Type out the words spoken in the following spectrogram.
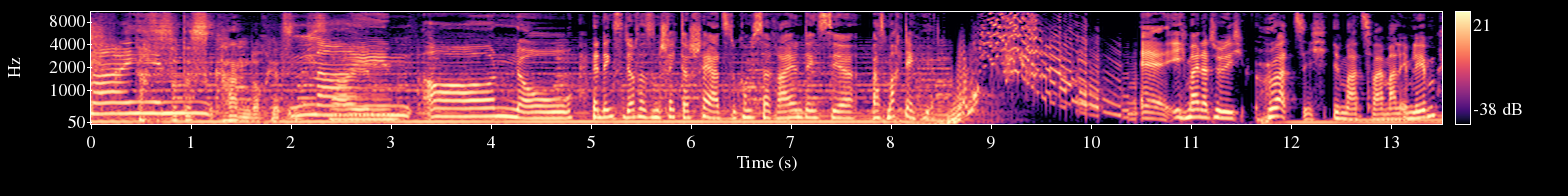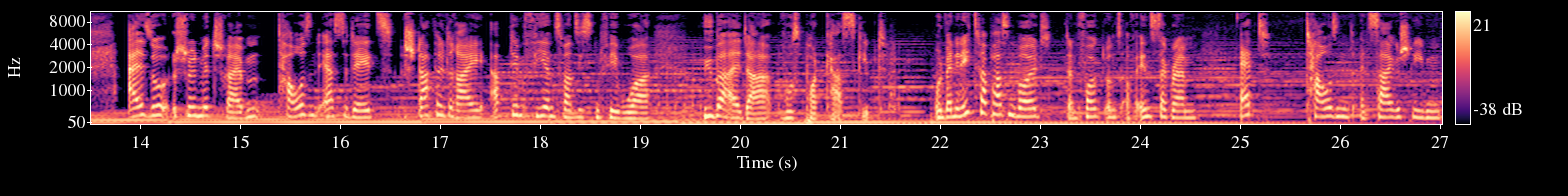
Nein. Das, so, das kann doch jetzt nicht sein. Nein, oh no. Dann denkst du dir doch, das ist ein schlechter Scherz. Du kommst da rein und denkst dir, was macht der hier? Äh, ich meine natürlich, hört sich immer zweimal im Leben. Also schön mitschreiben. 1000 erste Dates, Staffel 3 ab dem 24. Februar. Überall da, wo es Podcasts gibt. Und wenn ihr nichts verpassen wollt, dann folgt uns auf Instagram at 1000 als Zahl geschrieben,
